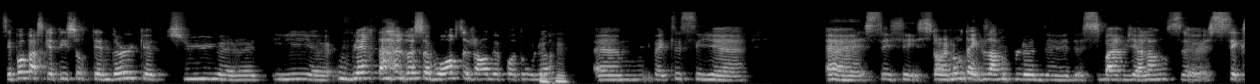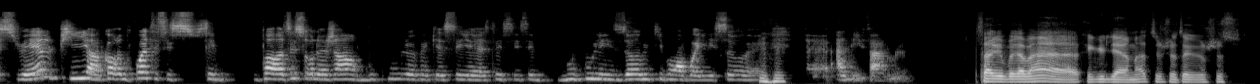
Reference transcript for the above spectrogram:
c'est pas parce que tu es sur Tinder que tu es ouverte à recevoir ce genre de photos-là. fait que, c'est euh, c'est un autre exemple de, de cyberviolence euh, sexuelle. Puis encore une fois, c'est basé sur le genre beaucoup. Là, fait que c'est euh, beaucoup les hommes qui vont envoyer ça mm-hmm. à des femmes. Ça arrive vraiment régulièrement, tu sais, je veux dire, juste,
